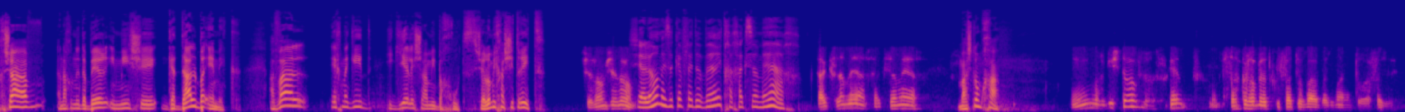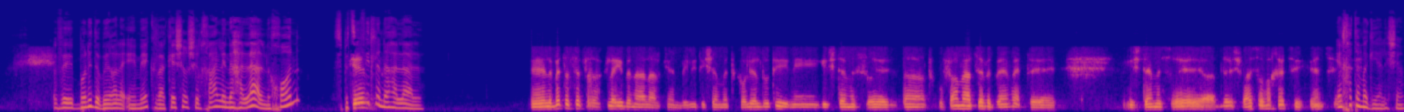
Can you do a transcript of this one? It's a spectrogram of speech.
ועכשיו אנחנו נדבר עם מי שגדל בעמק, אבל, איך נגיד, הגיע לשם מבחוץ. שלום מיכה שטרית. שלום, שלום. שלום, איזה כיף לדבר איתך, חג שמח. חג שמח, חג שמח. מה שלומך? אני מרגיש טוב, כן. בסך הכל עובר תקופה טובה בזמן המטורף הזה. ובוא נדבר על העמק והקשר שלך לנהלל, נכון? ספציפית כן. לנהלל. אה, לבית הספר החקלאי בנהלל, כן, ביליתי שם את כל ילדותי מגיל 12, את התקופה המעצבת באמת, אה, מגיל 12 עד 17 וחצי, כן. איך אתה מגיע לשם?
